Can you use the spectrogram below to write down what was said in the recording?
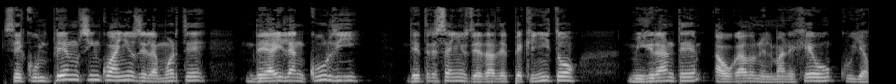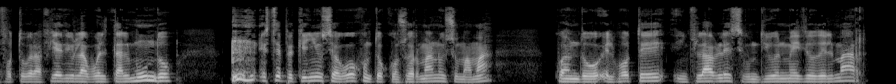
se cumplieron cinco años de la muerte de Aylan Kurdi, de tres años de edad, el pequeñito migrante ahogado en el mar cuya fotografía dio la vuelta al mundo. Este pequeño se ahogó junto con su hermano y su mamá cuando el bote inflable se hundió en medio del mar.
